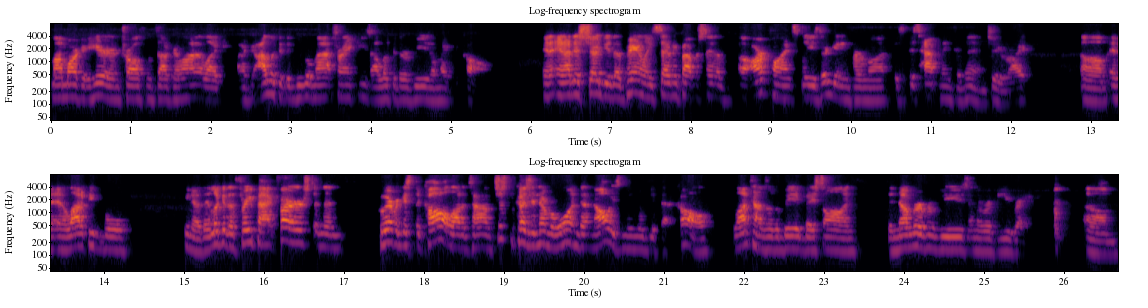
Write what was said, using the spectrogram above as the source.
my market here in Charleston, South Carolina, like I, I look at the Google Maps rankings, I look at the reviews, I make the call. And, and I just showed you that apparently 75% of uh, our clients' leads they're getting per month is, is happening for them too, right? Um, and, and a lot of people, you know, they look at the three pack first and then whoever gets the call a lot of times, just because you're number one doesn't always mean you'll get that call. A lot of times it'll be based on the number of reviews and the review rate. Um,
